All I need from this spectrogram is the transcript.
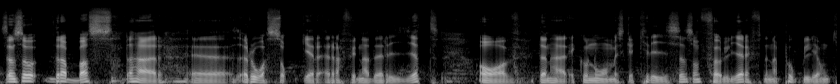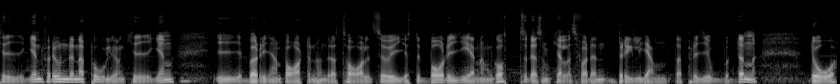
Sen så drabbas det här eh, råsockerraffinaderiet av den här ekonomiska krisen som följer efter Napoleonkrigen. För under Napoleonkrigen i början på 1800-talet så har Göteborg genomgått det som kallas för den briljanta perioden då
